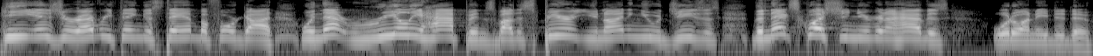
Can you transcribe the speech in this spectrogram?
He is your everything to stand before God, when that really happens by the Spirit uniting you with Jesus, the next question you're going to have is, What do I need to do?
